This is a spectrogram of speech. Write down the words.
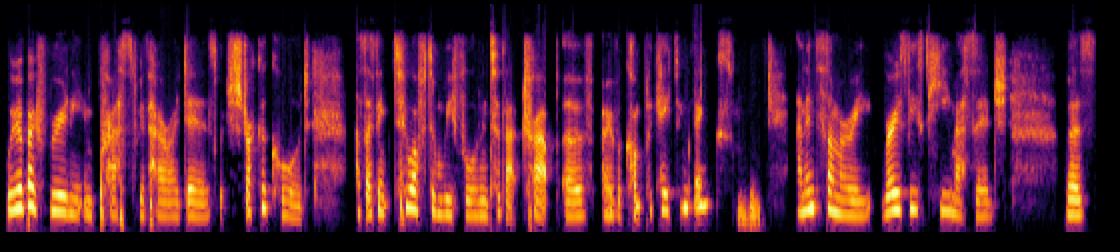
We were both really impressed with her ideas, which struck a chord, as I think too often we fall into that trap of overcomplicating things. And in summary, Rosie's key message was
